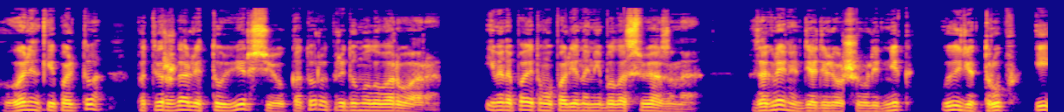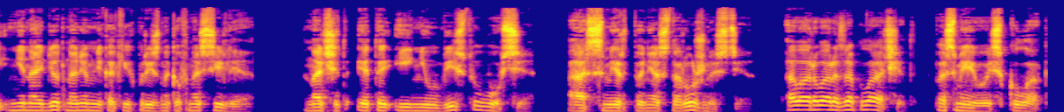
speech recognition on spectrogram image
Валенки и пальто подтверждали ту версию, которую придумала Варвара. Именно поэтому Полина не была связана. Заглянет дядя Леша в ледник, увидит труп и не найдет на нем никаких признаков насилия. Значит, это и не убийство вовсе, а смерть по неосторожности. А Варвара заплачет, посмеиваясь в кулак.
